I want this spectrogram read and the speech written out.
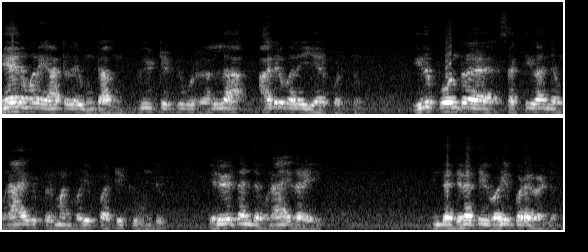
நேர்மறை ஆற்றலை உண்டாகும். வீட்டிற்கு ஒரு நல்ல அதிர்வலை ஏற்படுத்தும். இது போன்ற சக்திகள் அந்த விநாயகர் பெருமான் வழிபாட்டிற்கு உண்டு. எனவே தான் இந்த விநாயகரை இந்த தினத்தில் வழிபட வேண்டும்.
